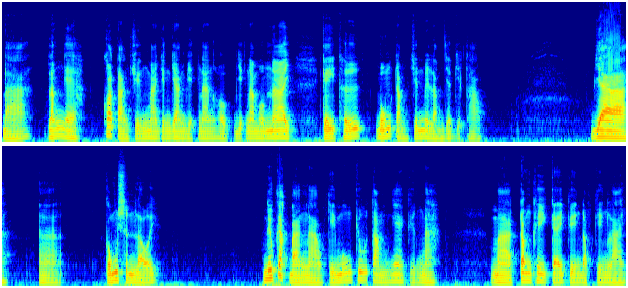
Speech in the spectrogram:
đã lắng nghe kho tàng truyện ma dân gian Việt Nam, Việt Nam hôm nay, kỳ thứ 495 với Việt Thảo. Và à, cũng xin lỗi nếu các bạn nào chỉ muốn chú tâm nghe chuyện ma, mà trong khi kể chuyện đọc chuyện lại,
